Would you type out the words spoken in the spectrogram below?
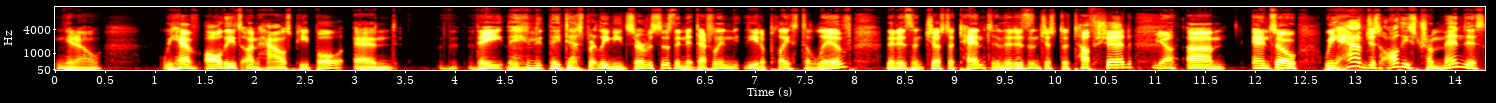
you know, we have all these unhoused people, and they they they desperately need services. They definitely need a place to live that isn't just a tent, that isn't just a tough shed. Yeah. Um, and so we have just all these tremendous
